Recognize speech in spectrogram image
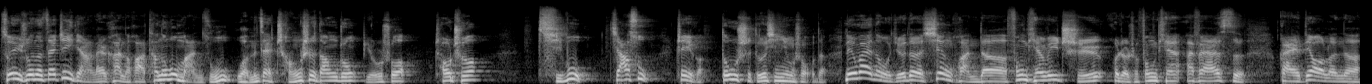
所以说呢，在这一点上来看的话，它能够满足我们在城市当中，比如说超车、起步、加速。这个都是得心应手的。另外呢，我觉得现款的丰田威驰或者是丰田 FS 改掉了呢，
